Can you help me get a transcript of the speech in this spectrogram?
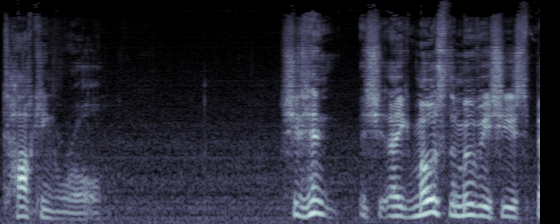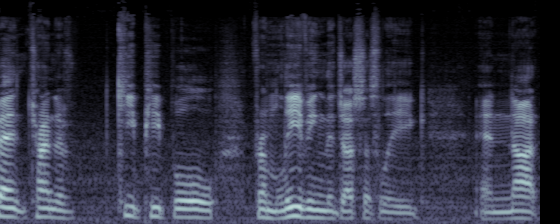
talking role. She didn't she, like most of the movie. She spent trying to keep people from leaving the Justice League and not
